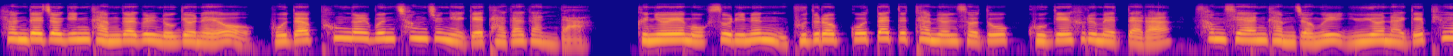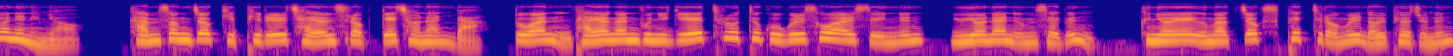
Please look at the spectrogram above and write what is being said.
현대적인 감각을 녹여내어 보다 폭넓은 청중에게 다가간다. 그녀의 목소리는 부드럽고 따뜻하면서도 곡의 흐름에 따라 섬세한 감정을 유연하게 표현해내며 감성적 깊이를 자연스럽게 전한다. 또한 다양한 분위기의 트로트 곡을 소화할 수 있는 유연한 음색은 그녀의 음악적 스펙트럼을 넓혀주는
